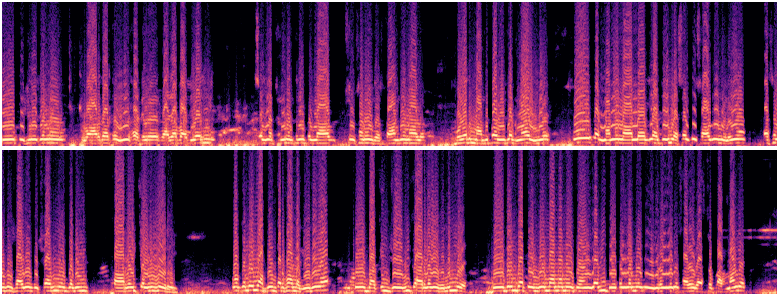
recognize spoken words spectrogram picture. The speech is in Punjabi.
ਜੋ ਪਿਛਲੇ ਦਿਨ ਵਾਰਦਾਤ ਹੋਈ ਸਾਡੇ ਰਾਜਾ ਬਾਲੀਆ ਜੀ, ਸੰਗਠਨ ਮੰਤਰੀ ਪੰਜਾਬ ਸ਼ਿਵ ਸੈਨਾ ਹਿੰਦੁਸਤਾਨ ਦੇ ਨਾਲ, ਬਹੁਤ ਮੰਦਭਾਗੀ ਘਟਨਾ ਹੋਈ ਹੈ। ਉਹ ਘਟਨਾ ਨੂੰ ਨਾਲ ਲੈ ਕੇ ਅੱਜ ਅਸੀਂ ਐਸਐਸਪੀ ਸਾਹਿਬ ਨੂੰ ਮਿਲੇ ਆ ਐਸਐਸਪੀ ਸਾਹਿਬ ਨੇ ਪੁੱਛਿਆ ਵੀ ਇਹ ਬੜੀ ਕਾਰਵਾਈ ਕਿਉਂ ਨਹੀਂ ਹੋ ਰਹੀ। ਉਹ ਕਹਿੰਦੇ ਜੀ ਆਪਣੀ ਤਰਫਾ ਲੱਗੇ ਦੇ ਆ ਤੇ ਬਾਕੀ ਜੋ ਵੀ ਕਾਰਵਾਈ ਹੋਣੀ ਹੈ, ਦੋ ਦਿਨ ਦਾ ਤਿੰਨ ਦਿਨ ਦਾ ਉਹਨਾਂ ਮੈਂ ਚਾਹਾਂਗਾ ਵੀ ਦੋ ਤਿੰਨ ਦਿਨ ਦੇ ਅੰਦਰ ਜਿਹੜੇ ਸਾਰੇ ਰੈਸਟ ਕਰ ਲਾਂਗੇ।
